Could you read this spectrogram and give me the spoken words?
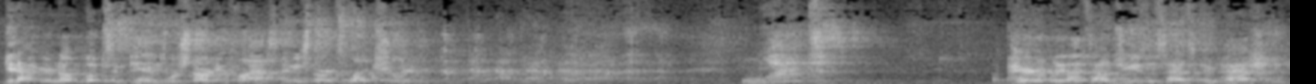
get out your notebooks and pens, we're starting class. And he starts lecturing. what? Apparently, that's how Jesus has compassion.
